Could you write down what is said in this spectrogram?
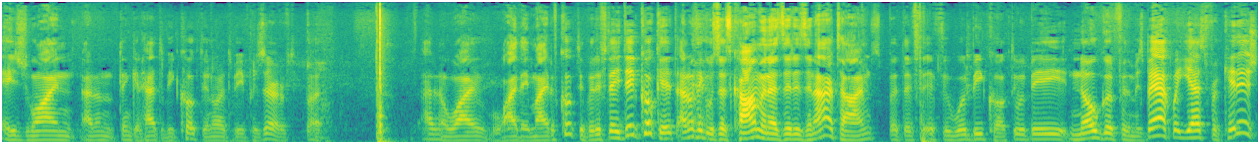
aged wine. I don't think it had to be cooked in order to be preserved, but I don't know why why they might have cooked it. But if they did cook it, I don't think it was as common as it is in our times. But if, if it would be cooked, it would be no good for the mizbeach. But yes, for kiddush.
